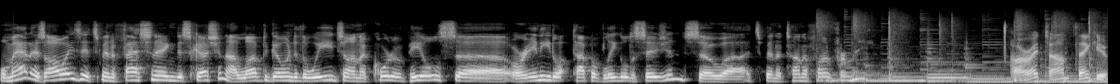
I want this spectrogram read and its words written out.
Well, Matt, as always, it's been a fascinating discussion. I love to go into the weeds on a court of appeals uh, or any type of legal decision. So uh, it's been a ton of fun for me. All right, Tom. Thank you.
